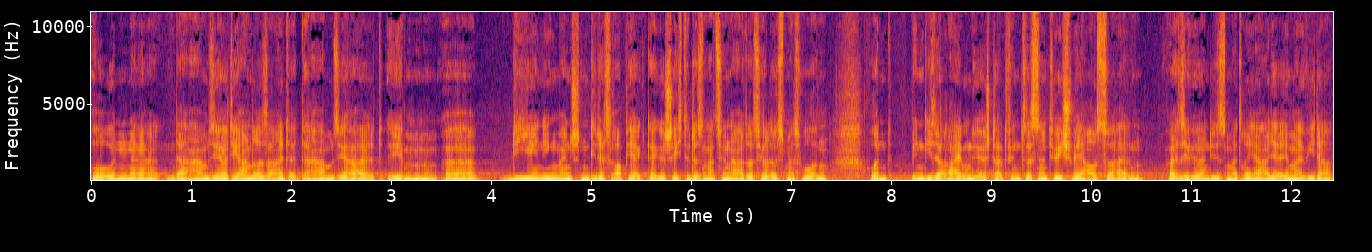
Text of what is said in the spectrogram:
Und äh, da haben sie halt die andere Seite. Da haben sie halt eben äh, diejenigen Menschen, die das Objekt der Geschichte des Nationalsozialismus wurden. Und in dieser Reibung, die ja stattfindet, ist das natürlich schwer auszuhalten, weil sie hören dieses Material ja immer wieder.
